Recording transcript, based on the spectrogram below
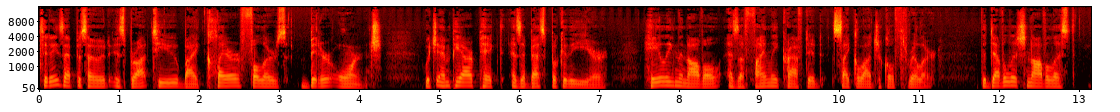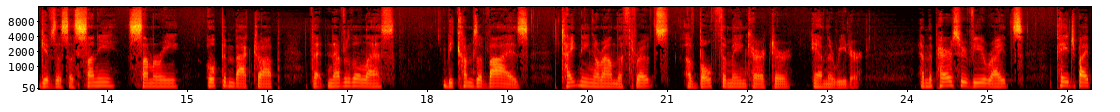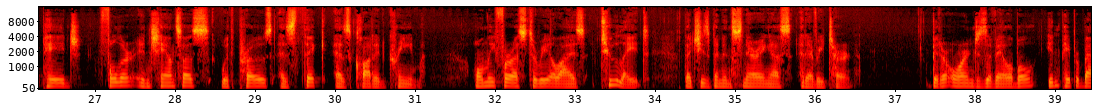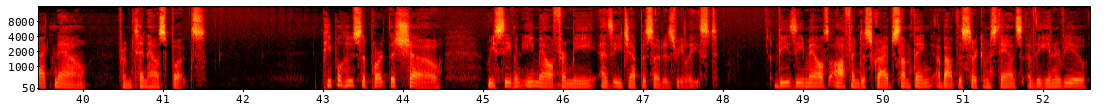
Today's episode is brought to you by Claire Fuller's Bitter Orange, which NPR picked as a best book of the year, hailing the novel as a finely crafted psychological thriller. The devilish novelist gives us a sunny, summery, open backdrop that nevertheless becomes a vise tightening around the throats of both the main character and the reader. And the Paris Review writes, page by page, Fuller enchants us with prose as thick as clotted cream, only for us to realize too late that she's been ensnaring us at every turn. Bitter Orange is available in paperback now from Tin House Books. People who support the show receive an email from me as each episode is released. These emails often describe something about the circumstance of the interview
